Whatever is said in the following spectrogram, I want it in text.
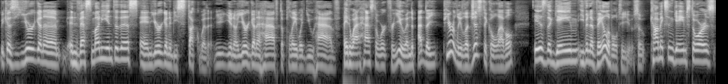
because you're going to invest money into this and you're going to be stuck with it. You, you know, you're going to have to play what you have. It has to work for you. And at the purely logistical level, is the game even available to you? So comics and game stores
